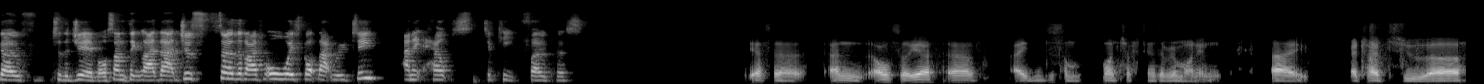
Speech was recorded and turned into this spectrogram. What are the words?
go to the gym or something like that, just so that I've always got that routine and it helps to keep focus. Yes, uh, and also, yeah, uh, I do some bunch of things every morning. I I try to uh,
